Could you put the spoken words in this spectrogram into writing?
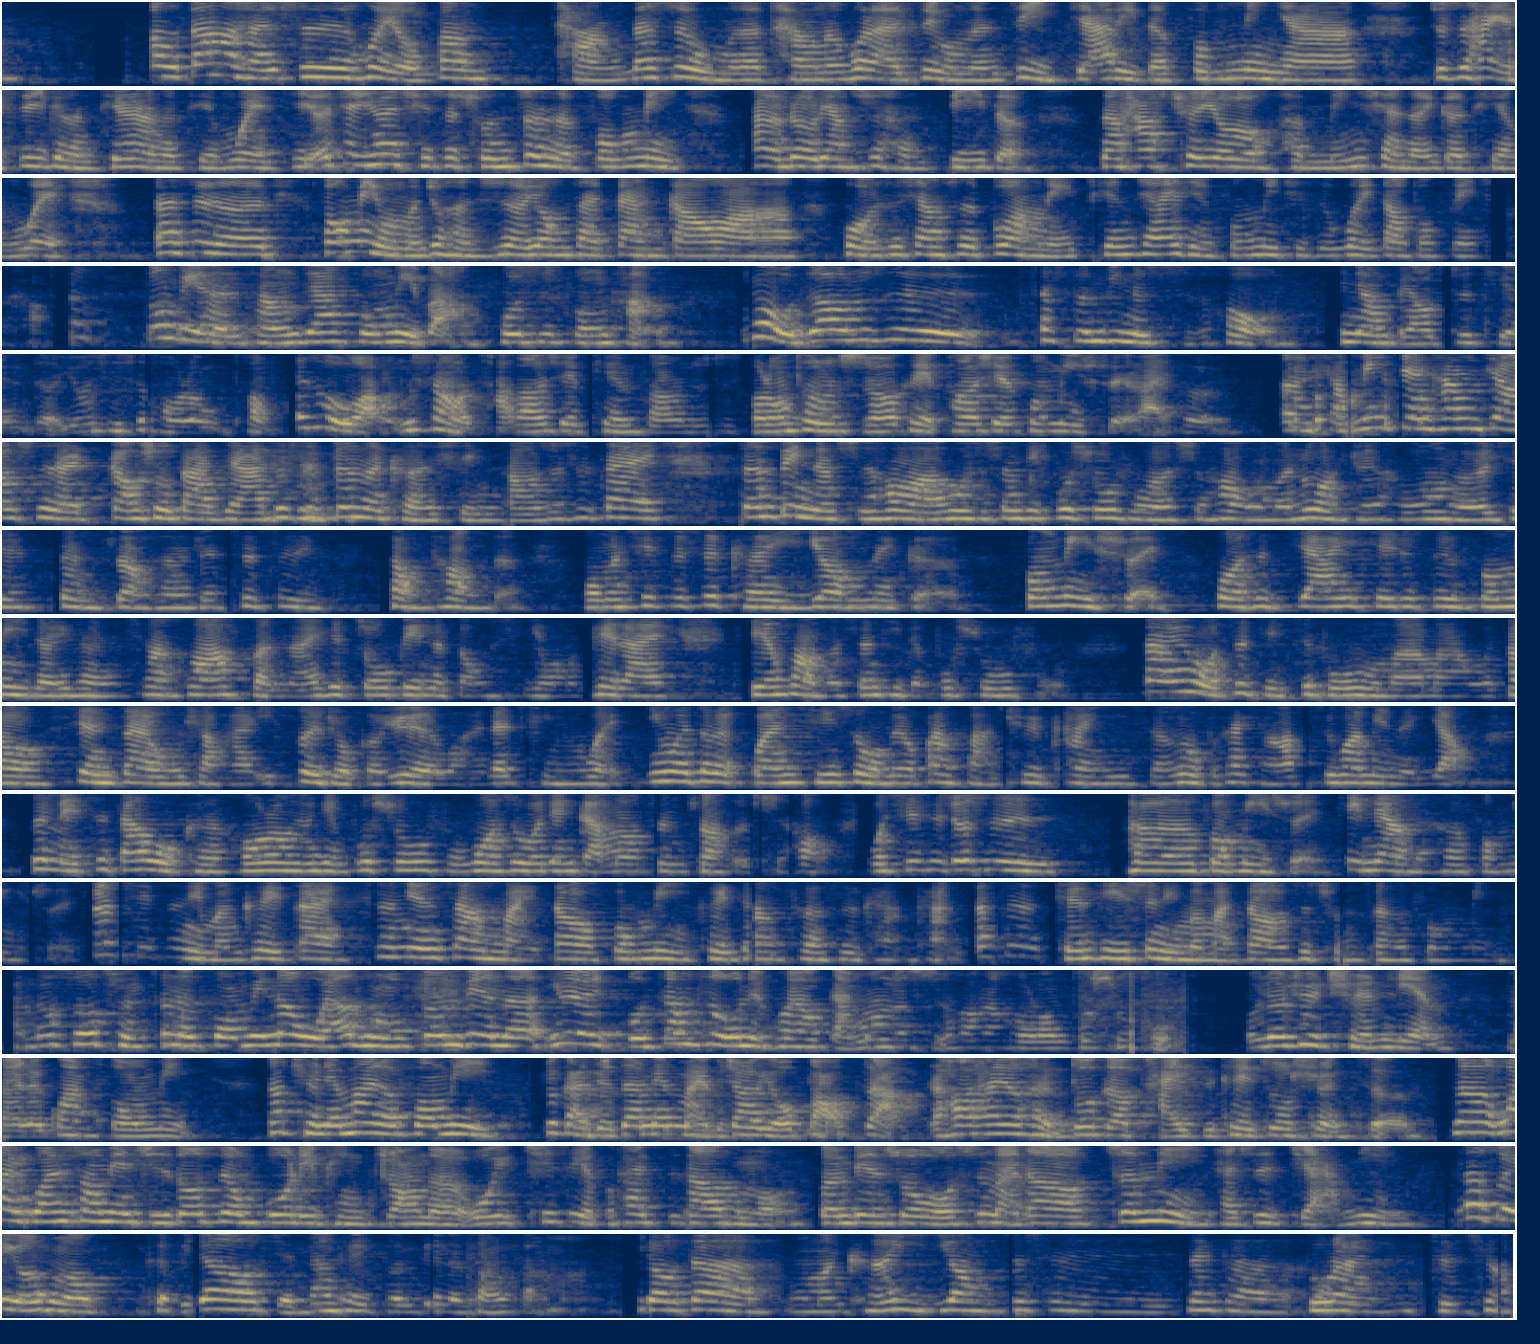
哦，当然还是会有放。糖，但是我们的糖呢，会来自于我们自己家里的蜂蜜啊，就是它也是一个很天然的甜味剂，而且因为其实纯正的蜂蜜它的热量是很低的，那它却又很明显的一个甜味。但是呢，蜂蜜我们就很适合用在蛋糕啊，或者是像是布朗尼，添加一点蜂蜜，其实味道都非常好。松饼很常加蜂蜜吧，或是蜂糖，因为我知道就是在生病的时候。尽量不要吃甜的，尤其是喉咙痛。但是我网络上有查到一些偏方，就是喉咙痛的时候可以泡一些蜂蜜水来喝。嗯，小蜜健康教室来告诉大家，这是真的可行的。就是在生病的时候啊，或是身体不舒服的时候，我们如果觉得喉咙有一些症状，可能觉得刺刺痛痛的，我们其实是可以用那个蜂蜜水，或者是加一些就是蜂蜜的一个像花粉啊一些周边的东西，我们可以来减缓我们身体的不舒服。那因为我自己是哺乳妈妈，我到现在我小孩一岁九个月，我还在亲喂，因为这个关系，所以我没有办法去看医生，因为我不太想要吃外面的药。所以每次当我可能喉咙有点不舒服，或者是我有点感冒症状的时候，我其实就是喝蜂蜜水，尽量的喝蜂蜜水。就其实你们可以在市面上买到蜂蜜，可以这样测试看看，但是前提是你们买到的是纯正的蜂蜜。讲到说纯正的蜂蜜，那我要怎么分辨呢？因为我上次我女朋友感冒的时候，她喉咙不舒服，我就去全联买了罐蜂蜜。那全年卖的蜂蜜，就感觉在那边买比较有保障，然后它有很多个牌子可以做选择。那外观上面其实都是用玻璃瓶装的，我其实也不太知道怎么分辨说我是买到真蜜还是假蜜。那所以有什么可比较简单可以分辨的方法吗？有的，我们可以用就是那个突然词穷，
